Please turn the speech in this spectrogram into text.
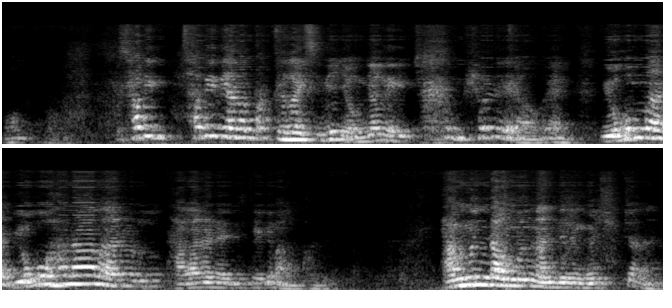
어? 삽입 삽입이 하나 딱 들어가 있으면 영장 내기 참 편해요. 왜? 요것만 요거 하나만으로도 당하는 애들이 되게 많거든. 단문 단문 만드는 건 쉽잖아요.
